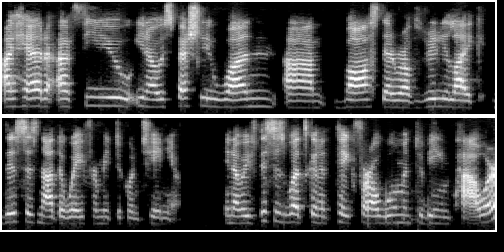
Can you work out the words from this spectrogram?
i had a few you know especially one um, boss that was really like this is not the way for me to continue. You know if this is what's going to take for a woman to be in power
